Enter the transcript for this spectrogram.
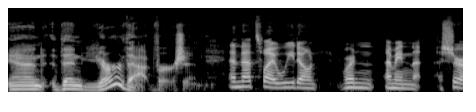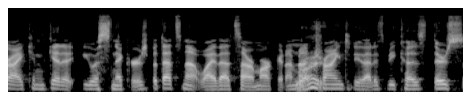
and then you're that version. And that's why we don't. We're. I mean, sure, I can get at you a Snickers, but that's not why that's our market. I'm not Right. trying to do that. It's because there's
